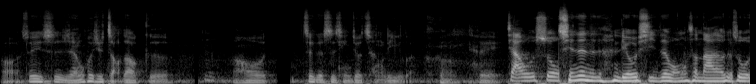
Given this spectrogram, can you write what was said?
哦，所以是人会去找到歌，然后。这个事情就成立了。嗯，对。假如说前阵子很流行，在网络上大家都说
